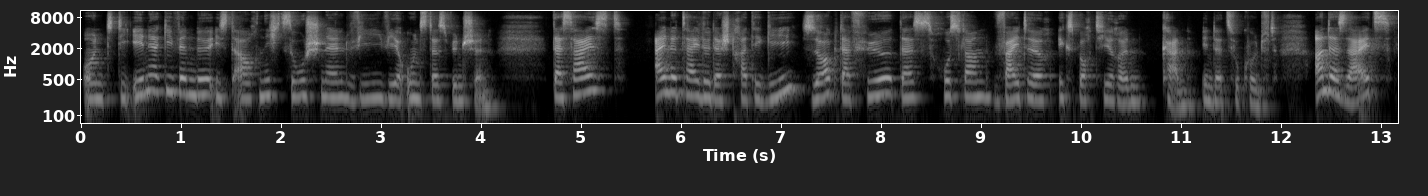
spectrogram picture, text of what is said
Und die Energiewende ist auch nicht so schnell, wie wir uns das wünschen. Das heißt, eine Teile der Strategie sorgt dafür, dass Russland weiter exportieren kann in der Zukunft. Andererseits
